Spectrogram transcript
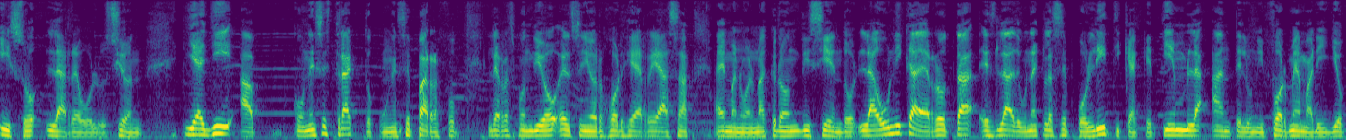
hizo la revolución. Y allí, a con ese extracto, con ese párrafo, le respondió el señor Jorge Arreaza a Emmanuel Macron diciendo, la única derrota es la de una clase política que tiembla ante el uniforme amarillo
